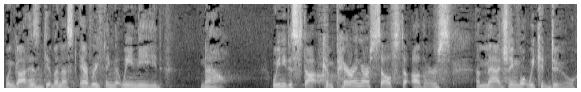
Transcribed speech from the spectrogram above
When God has given us everything that we need now. We need to stop comparing ourselves to others, imagining what we could do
